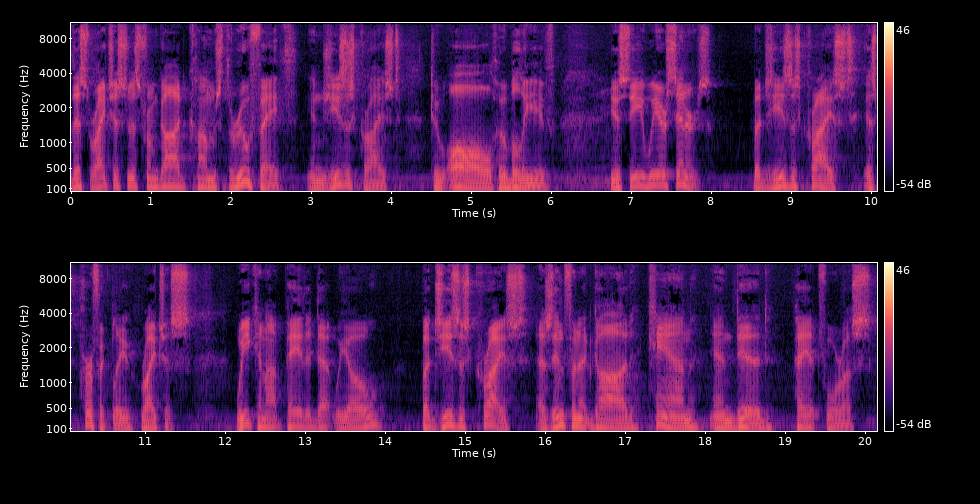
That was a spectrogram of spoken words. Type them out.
This righteousness from God comes through faith in Jesus Christ to all who believe. You see, we are sinners but Jesus Christ is perfectly righteous. We cannot pay the debt we owe, but Jesus Christ, as infinite God, can and did pay it for us.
